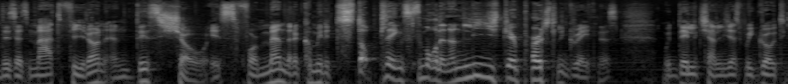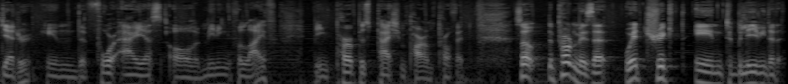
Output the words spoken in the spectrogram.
This is Matt Fyron and this show is for men that are committed to stop playing small and unleash their personal greatness. With daily challenges, we grow together in the four areas of a meaningful life, being purpose, passion, power, and profit. So the problem is that we're tricked into believing that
